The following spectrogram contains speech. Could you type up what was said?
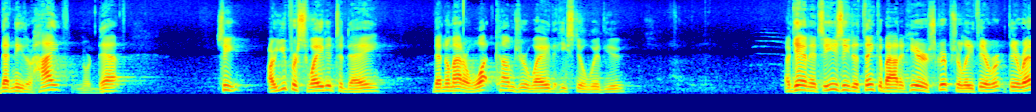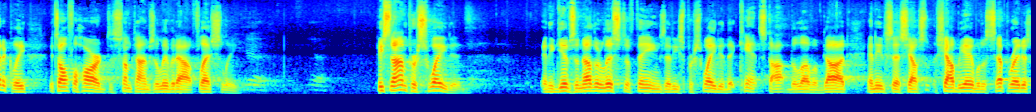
that neither height nor depth. See, are you persuaded today that no matter what comes your way, that He's still with you? Again, it's easy to think about it here scripturally, theore- theoretically. It's awful hard to sometimes to live it out fleshly. He said, I'm persuaded. And he gives another list of things that he's persuaded that can't stop the love of God. And he says, shall, shall be able to separate us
